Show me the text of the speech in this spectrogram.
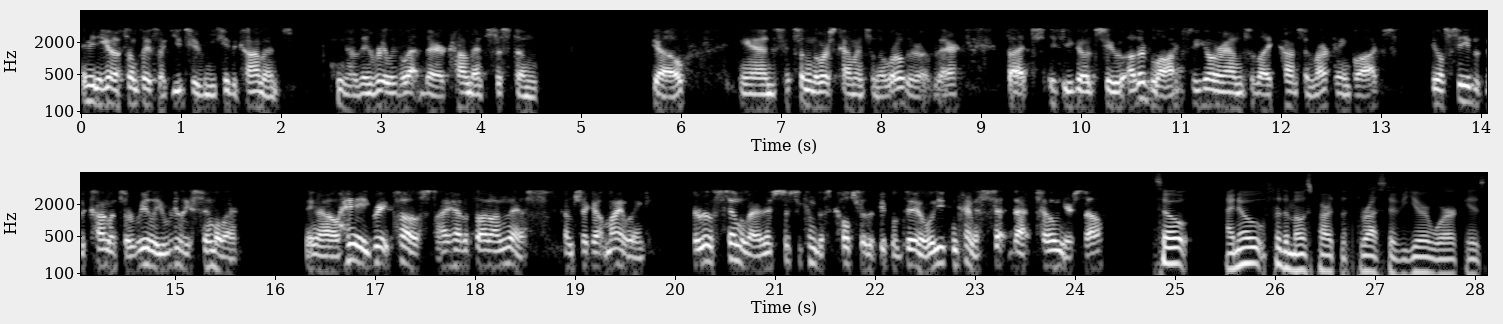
I mean, you go to some place like YouTube and you see the comments, you know, they really let their comment system go. And some of the worst comments in the world are over there. But if you go to other blogs, you go around to like content marketing blogs, you'll see that the comments are really, really similar you know, hey, great post. I have a thought on this. Come check out my link. They're real similar. It's just become this culture that people do. Well, you can kind of set that tone yourself. So I know for the most part, the thrust of your work is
